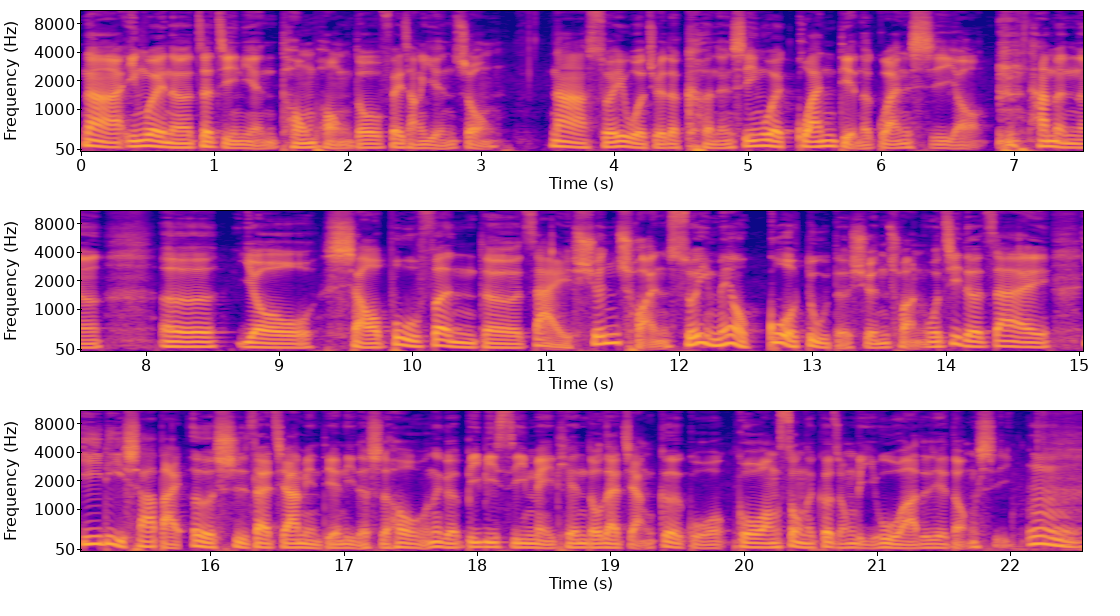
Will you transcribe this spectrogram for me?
那因为呢这几年通膨都非常严重。那所以我觉得可能是因为观点的关系哦，他们呢，呃，有小部分的在宣传，所以没有过度的宣传。我记得在伊丽莎白二世在加冕典礼的时候，那个 BBC 每天都在讲各国国王送的各种礼物啊这些东西。嗯，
